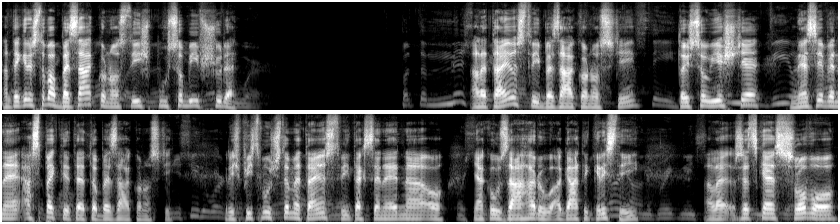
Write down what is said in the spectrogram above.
Antikristova bezákonnost již působí všude. Ale tajemství bezákonnosti, to jsou ještě nezjevené aspekty této bezákonnosti. Když písmu čteme tajemství, tak se nejedná o nějakou záhadu Agáty Kristy, ale řecké slovo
